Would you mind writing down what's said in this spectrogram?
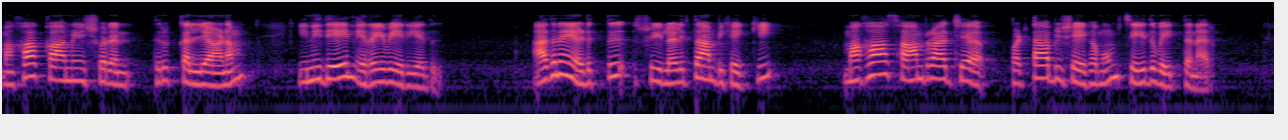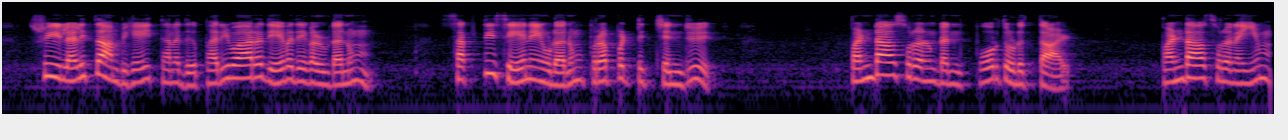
மகா காமேஸ்வரன் திருக்கல்யாணம் இனிதே நிறைவேறியது. அதனை அடுத்து ஸ்ரீ லலிதாம்பிகைக்கு மகா சாம்ராஜ்ய பட்டாபிஷேகமும் செய்து வைத்தனர். ஸ்ரீ லலிதாம்பிகை தனது பரிவார தேவதைகளுடனும் சக்தி சேனையுடனும் புறப்பட்டுச் சென்று பண்டாசுரனுடன் போர் தொடுத்தாள். பண்டாசுரனையும்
